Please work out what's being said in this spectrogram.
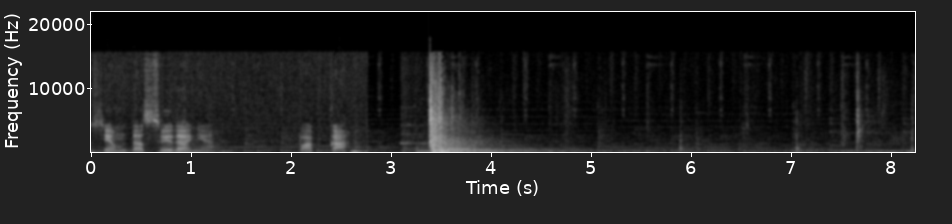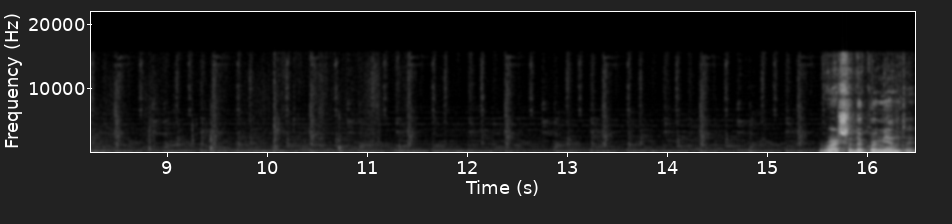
Всем до свидания. Пока. Ваши документы.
